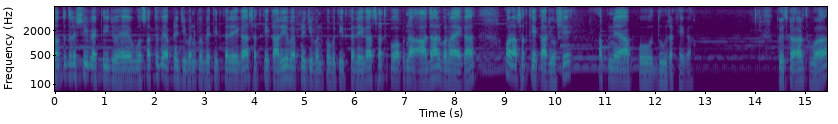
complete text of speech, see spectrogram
तत्वदर्शी व्यक्ति जो है, वो सत्य में अपने जीवन को व्यतीत करेगा, सत्य के कार्यों में अपने जीवन को व्यतीत करेगा, सत्य को अपना आधार बनाएगा और असत के कार्यों से अपने आप को दूर रखेगा। तो इसका अर्थ हुआ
